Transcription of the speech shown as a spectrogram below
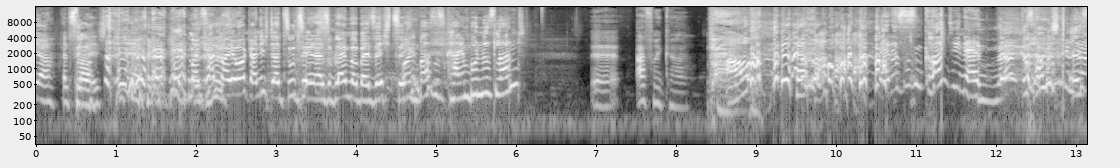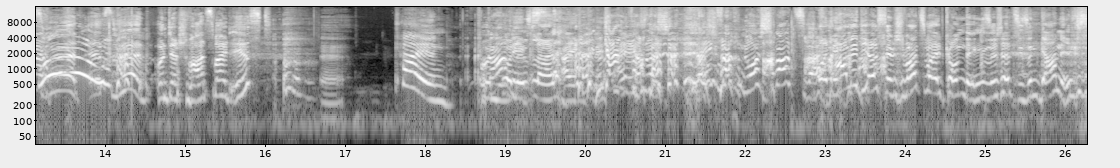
Ja, hat recht. Man kann Mallorca nicht dazu zählen, also bleiben wir bei 16. Und was ist kein Bundesland? Äh, Afrika. Auch? Ja, das ist ein Kontinent, ne? Das habe ich Es gelernt. wird, es wird. Und der Schwarzwald ist? Kein Bundesland. Eigentlich. Einfach nur Schwarzwald. Und alle, die aus dem Jetzt, sie sind gar nichts.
